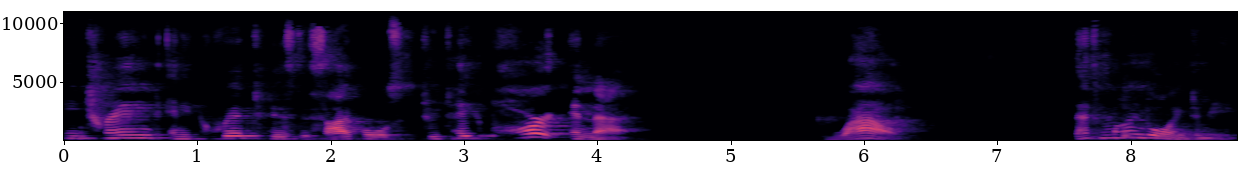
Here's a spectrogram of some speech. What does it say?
he trained and equipped his disciples to take part in that. Wow. That's mind blowing to me.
